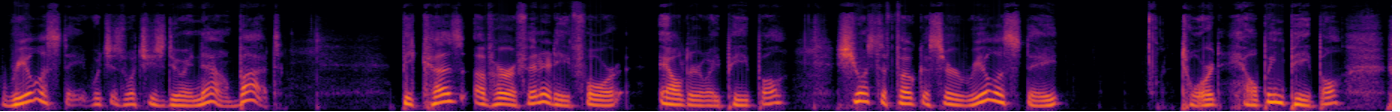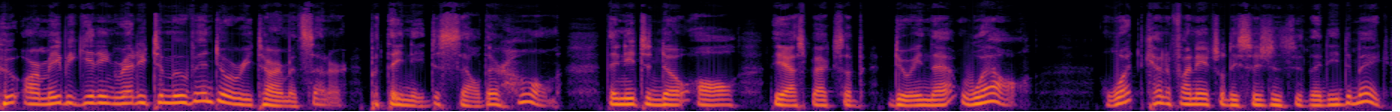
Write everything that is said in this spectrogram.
real estate, which is what she's doing now. But because of her affinity for elderly people, she wants to focus her real estate toward helping people who are maybe getting ready to move into a retirement center, but they need to sell their home. They need to know all the aspects of doing that well. What kind of financial decisions do they need to make?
